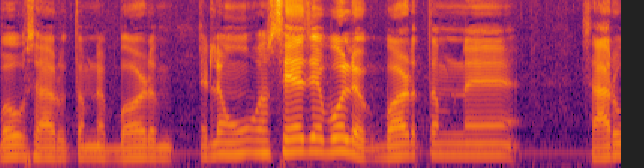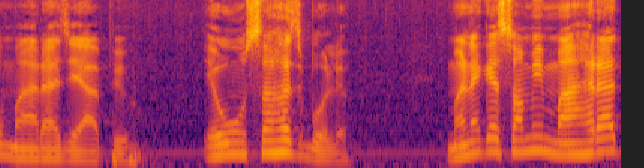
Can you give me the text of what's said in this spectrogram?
બહુ સારું તમને બળ એટલે હું સહેજે બોલ્યો બળ તમને સારું મહારાજે આપ્યું. એવું હું સહજ બોલ્યો. મને કે, સ્વામી, મહારાજ,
